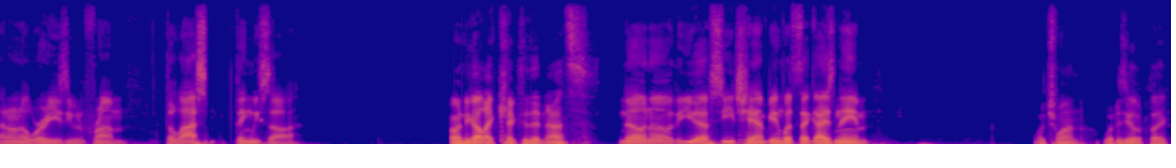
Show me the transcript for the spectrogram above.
I don't know where he's even from. The last thing we saw. Oh, and you got like kicked to the nuts. No, no, the UFC champion. What's that guy's name? Which one? What does he look like?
